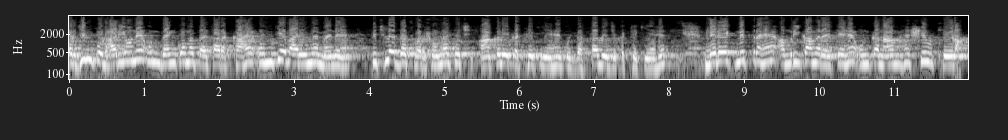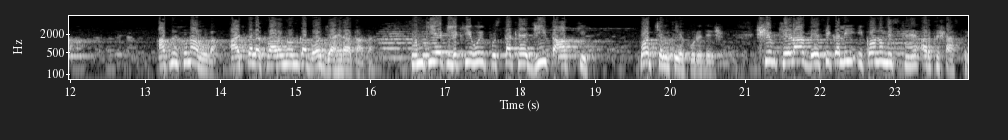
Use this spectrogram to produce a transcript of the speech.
और जिन पुढ़ारियों ने उन बैंकों में पैसा रखा है, उनके बारे में मैंने पिछले दस वर्षों में कुछ आंकड़े इकट्ठे किए हैं, कुछ दस्तावेज़ इकट्ठे किए हैं। मेरे एक मित्र हैं, अमेरिका में रहते हैं, उनका नाम है शिव खेड़ा। आपने सुना होगा, आजकल अखबारों में उनका बहुत जाहिरात आता उनकी एक लिखी हुई पुस्तक है, जीत आपकी। बहुत चलती है पूरे देश। शिव खेड़ा बेसिकली इकोनॉमिस्ट हैं, अर्थशास्त्री।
